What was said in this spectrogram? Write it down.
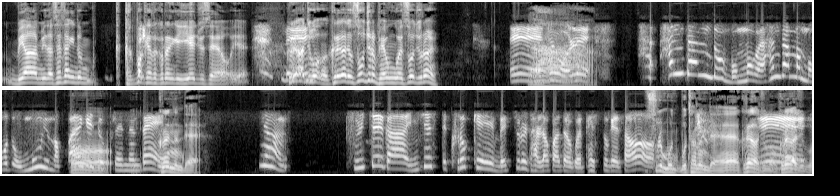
미안합니다. 세상이 좀 각박해서 그러니까 이해해 주세요. 예. 네. 그래가지고, 그래가지고 소주를 배운 거예요, 소주를. 네, 야. 저 원래 잔도 못 먹어요. 한 잔만 먹어도 온몸이 막 빨개지고 어, 그랬는데 그랬는데. 그냥 둘째가 임신했을 때 그렇게 맥주를 달라고 하더라고요 뱃속에서. 술을 못, 못 하는데. 그래가지고, 예. 그래가지고.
